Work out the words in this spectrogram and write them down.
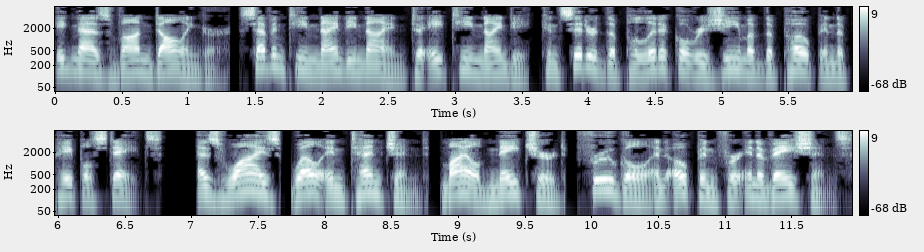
Ignaz von Dollinger, (1799–1890), considered the political regime of the Pope in the Papal States as wise, well-intentioned, mild-natured, frugal and open for innovations."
